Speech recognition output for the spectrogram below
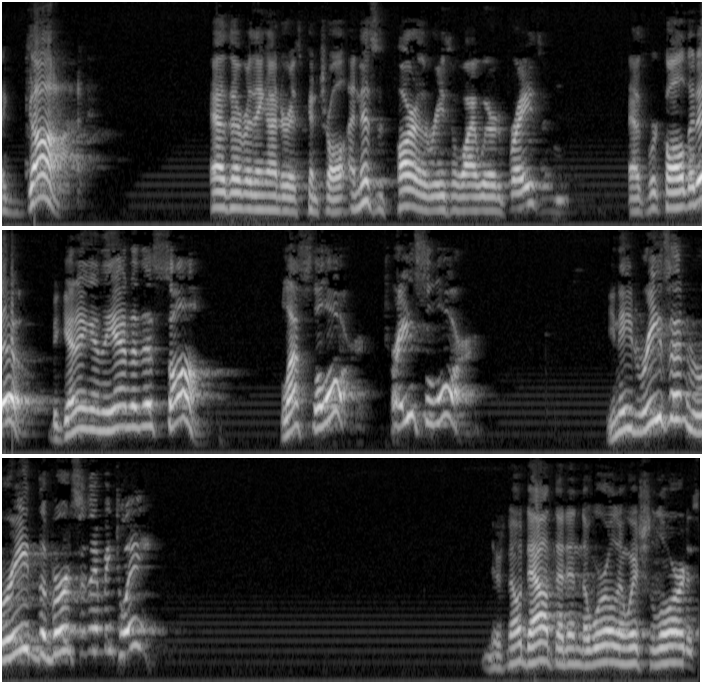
that God has everything under his control. And this is part of the reason why we're to praise him as we're called to do, beginning and the end of this song. Bless the Lord. Praise the Lord. You need reason? Read the verses in between. There's no doubt that in the world in which the Lord has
